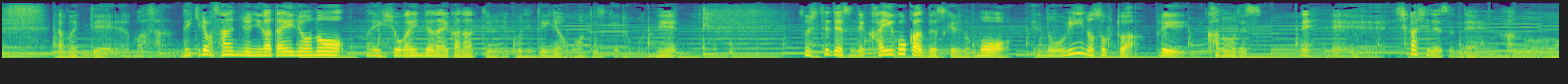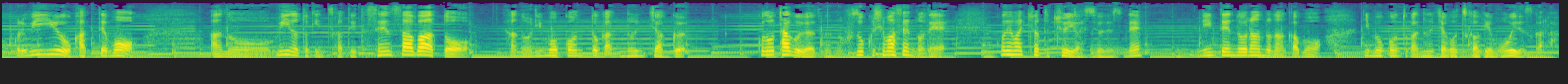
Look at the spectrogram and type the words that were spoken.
やめて、まあ、できれば32型以上の液晶がいいんじゃないかなっていうふうに個人的には思うんですけれどもね。そしてですね、下位互換ですけれども、えの Wii のソフトはプレイ可能です。ね、えー、しかしですね、あの、これ Wii U を買っても、あの、Wii の時に使っていたセンサーバーと、あの、リモコンとかヌンチャク、この類は付属しませんので、これはちょっと注意が必要ですね。任天堂ランドなんかも、リモコンとかヌンチャクを使うゲーム多いですから。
